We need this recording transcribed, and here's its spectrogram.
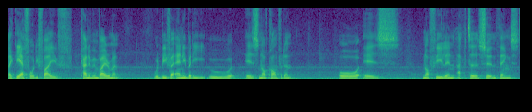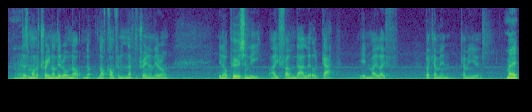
like the F45 kind of environment would be for anybody who is not confident or is not feeling up to certain things, Right. doesn't want to train on their own, not, not, not confident enough to train on their own. You know, personally, I found that little gap in my life by coming, coming here. Mate,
